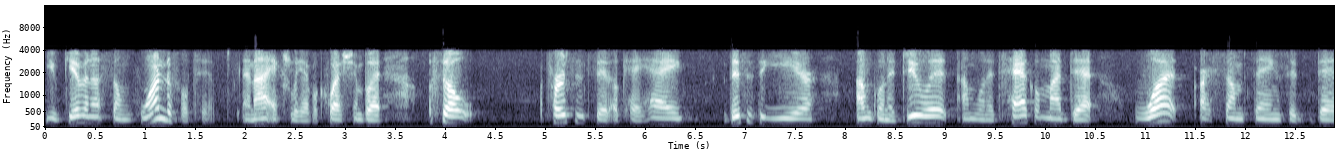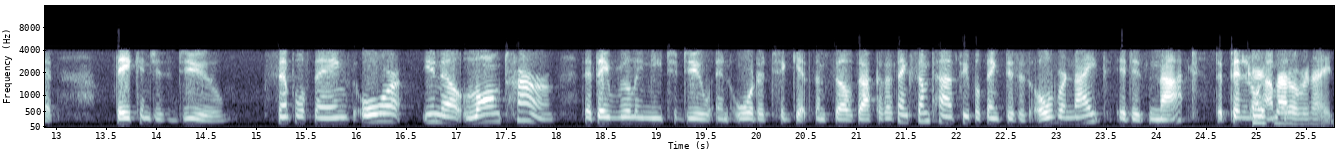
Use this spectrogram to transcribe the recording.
you've given us some wonderful tips, and I actually have a question. But so, a person said, "Okay, hey, this is the year. I'm going to do it. I'm going to tackle my debt. What are some things that that they can just do simple things or you know long term that they really need to do in order to get themselves out. Because i think sometimes people think this is overnight. It is not depending it's on how it's not much overnight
